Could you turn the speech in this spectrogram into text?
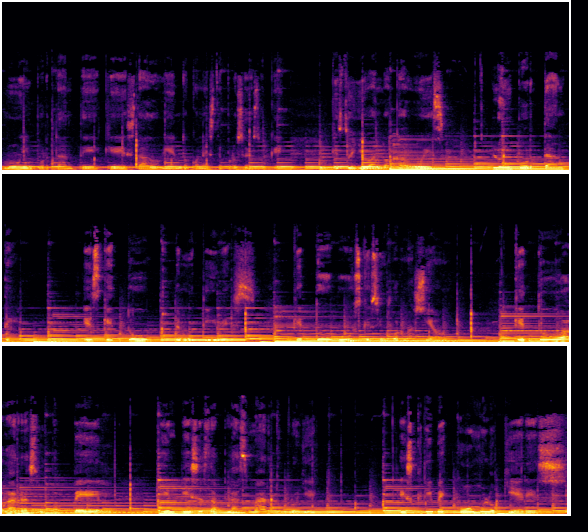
muy importante que he estado viendo con este proceso que, que estoy llevando a cabo es lo importante es que tú te motives, que tú busques información, que tú agarres un papel y empieces a plasmar tu proyecto. Escribe cómo lo quieres,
